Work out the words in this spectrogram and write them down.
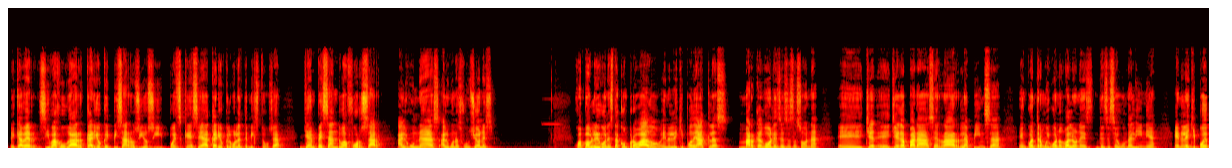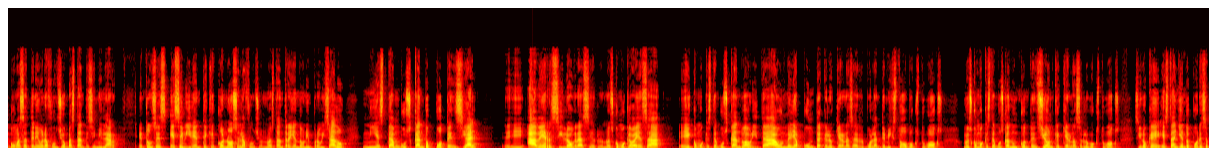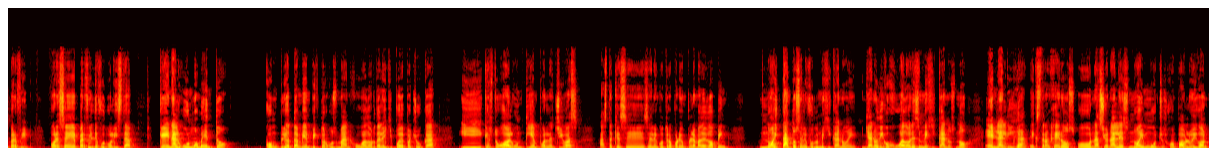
de que, a ver, si va a jugar Carioca y Pizarro sí o sí, pues que sea Carioca el volante mixto, o sea, ya empezando a forzar algunas, algunas funciones. Juan Pablo Higón está comprobado en el equipo de Atlas, marca goles desde esa zona, eh, eh, llega para cerrar la pinza, encuentra muy buenos balones desde segunda línea, en el equipo de Pumas ha tenido una función bastante similar. Entonces es evidente que conoce la función. No están trayendo un improvisado ni están buscando potencial eh, a ver si logra hacerlo. No es como que vayas a... Como que estén buscando ahorita a un media punta que lo quieran hacer volante mixto o box to box. No es como que estén buscando un contención que quieran hacerlo box to box. Sino que están yendo por ese perfil. Por ese perfil de futbolista que en algún momento Cumplió también Víctor Guzmán, jugador del equipo de Pachuca y que estuvo algún tiempo en las Chivas hasta que se, le encontró por ahí un problema de doping. No hay tantos en el fútbol mexicano, ¿eh? Ya no digo jugadores mexicanos, no. En la liga, extranjeros o nacionales, no hay muchos. Juan Pablo Higón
